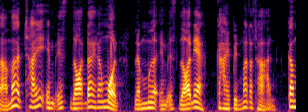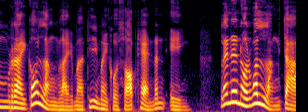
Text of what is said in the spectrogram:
สามารถใช้ MS-DOS ได้ทั้งหมด และเมื่อ MS-DOS เนี่ยกลายเป็นมาตรฐานกำไรก็หลั่งไหลมาที่ Microsoft แทนนั่นเอง และแน่นอนว่าหลังจาก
